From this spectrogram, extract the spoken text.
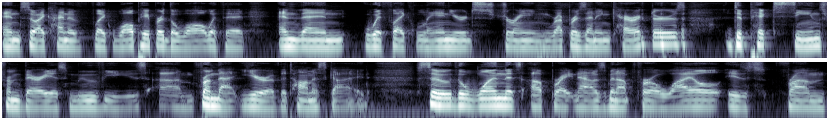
And so I kind of like wallpapered the wall with it and then with like lanyard string representing characters depict scenes from various movies um, from that year of the Thomas Guide. So the one that's up right now has been up for a while is from,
